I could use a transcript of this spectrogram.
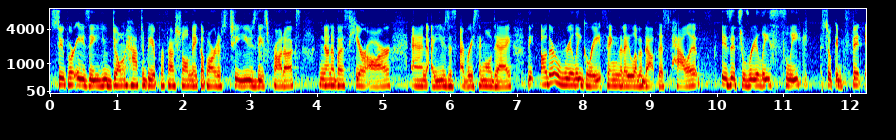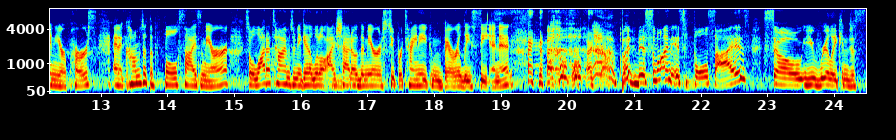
Super easy. You don't have to be a professional makeup artist to use these products. None of us here are, and I use this every single day. The other really great thing that I love about this palette is it's really sleek so it can fit in your purse and it comes with a full size mirror. So a lot of times when you get a little eyeshadow, the mirror is super tiny, you can barely see in it. I know, I know. but this one is full size, so you really can just,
